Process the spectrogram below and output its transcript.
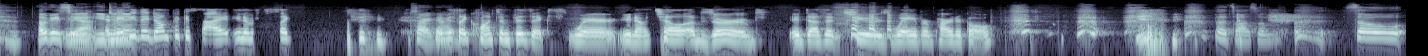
okay, so yeah. you, you and maybe they don't pick a side. You know, it's like sorry, maybe ahead. it's like quantum physics, where you know, until observed, it doesn't choose wave or particle. That's awesome. So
